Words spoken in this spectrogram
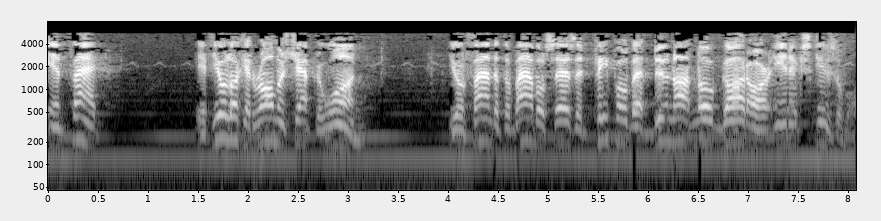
In fact, if you look at Romans chapter 1, you'll find that the Bible says that people that do not know God are inexcusable.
